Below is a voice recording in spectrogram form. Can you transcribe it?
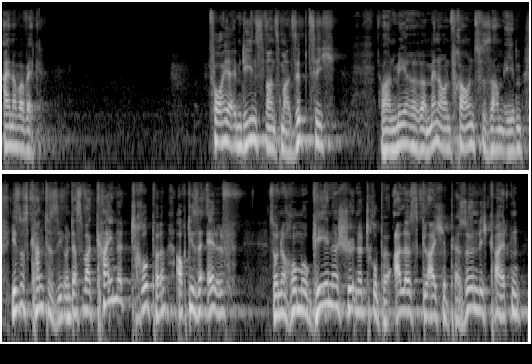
Einer war weg. Vorher im Dienst waren es mal 70, da waren mehrere Männer und Frauen zusammen eben. Jesus kannte sie und das war keine Truppe, auch diese elf, so eine homogene, schöne Truppe. Alles gleiche Persönlichkeiten,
